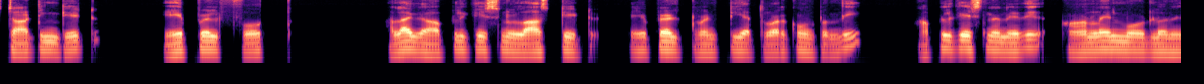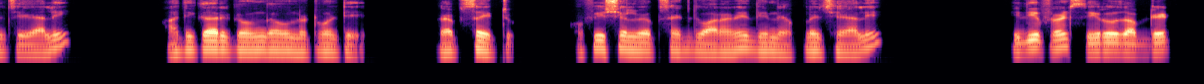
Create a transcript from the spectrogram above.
starting date April fourth. అలాగే application last date April twenty వరకు ఉంటుంది. అప్లికేషన్ అనేది ఆన్లైన్ మోడ్లోనే చేయాలి. అధికారికంగా ఉన్నటువంటి వెబ్సైట్ అఫీషియల్ వెబ్సైట్ ద్వారానే దీన్ని అప్లై చేయాలి. ఇది ఫ్రెండ్స్ ఈరోజు అప్డేట్.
